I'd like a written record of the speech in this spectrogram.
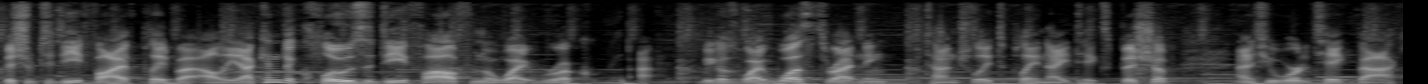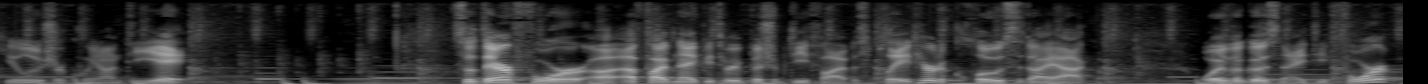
bishop to d5 played by Alekhine to close the d file from the white rook uh, because white was threatening potentially to play knight takes bishop and if you were to take back you lose your queen on d8 so therefore uh, f5 knight b3 bishop d5 is played here to close the diagonal. Euwe goes knight d4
